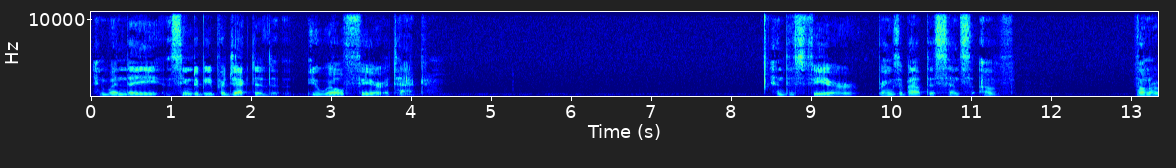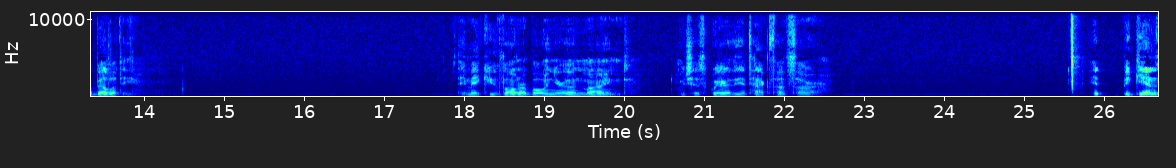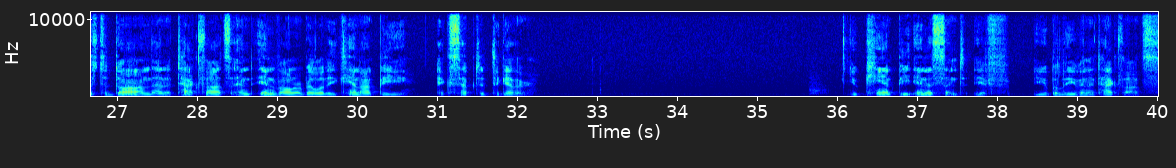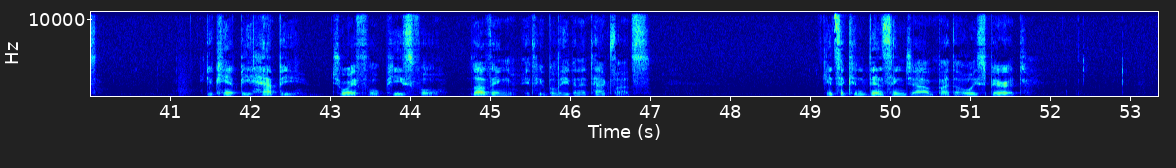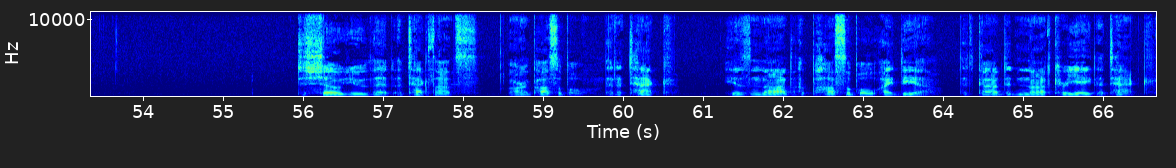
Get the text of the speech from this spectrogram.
And when they seem to be projected, you will fear attack. And this fear brings about this sense of vulnerability. They make you vulnerable in your own mind, which is where the attack thoughts are. It begins to dawn that attack thoughts and invulnerability cannot be accepted together. You can't be innocent if you believe in attack thoughts. You can't be happy joyful, peaceful, loving if you believe in attack thoughts. It's a convincing job by the Holy Spirit to show you that attack thoughts are impossible, that attack is not a possible idea, that God did not create attack.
